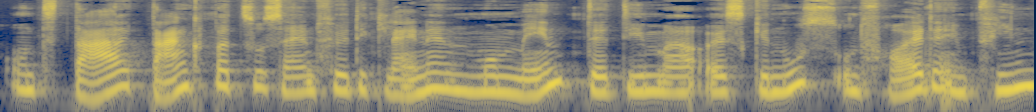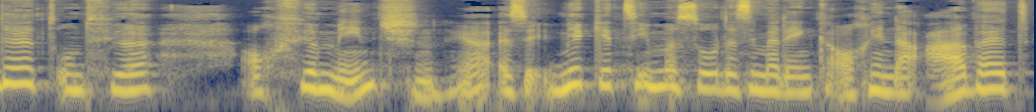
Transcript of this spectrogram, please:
Und da dankbar zu sein für die kleinen Momente, die man als Genuss und Freude empfindet und für, auch für Menschen. Ja, also mir geht's immer so, dass ich mir denke, auch in der Arbeit,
